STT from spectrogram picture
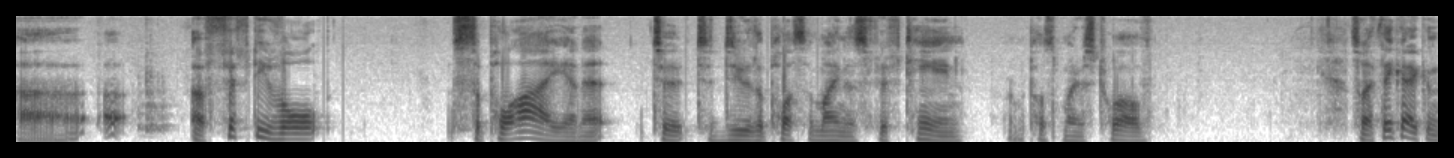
uh, a 50 volt supply in it to, to do the plus and minus 15, or plus and minus 12. So I think I can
